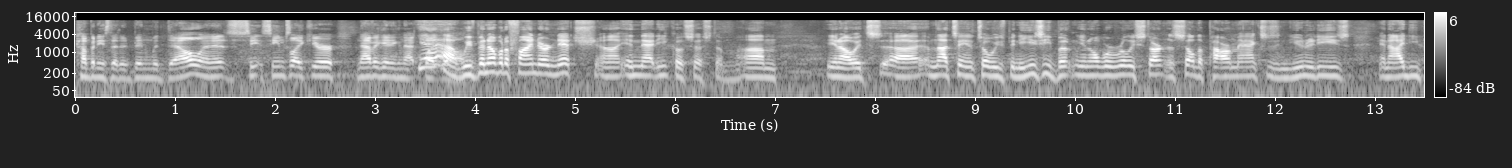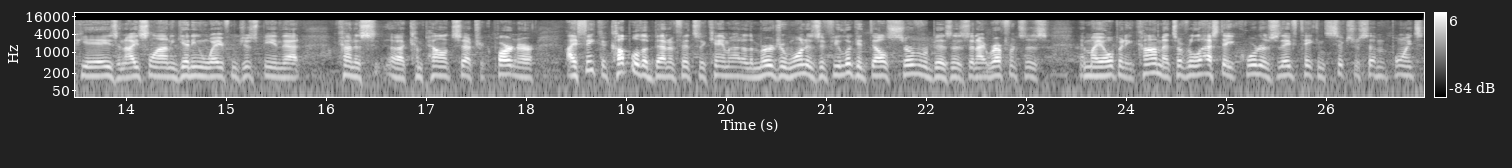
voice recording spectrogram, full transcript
companies that had been with Dell, and it se seems like you're navigating that yeah, well. we've been able to find our niche uh, in that ecosystem. Um, you know, it's, uh, I'm not saying it's always been easy, but you know, we're really starting to sell the PowerMaxes and Unities and IDPAs and Isilon and getting away from just being that kind of uh, Compellent-centric partner. I think a couple of the benefits that came out of the merger, one is if you look at Dell's server business, and I reference this in my opening comments, over the last eight quarters, they've taken six or seven points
